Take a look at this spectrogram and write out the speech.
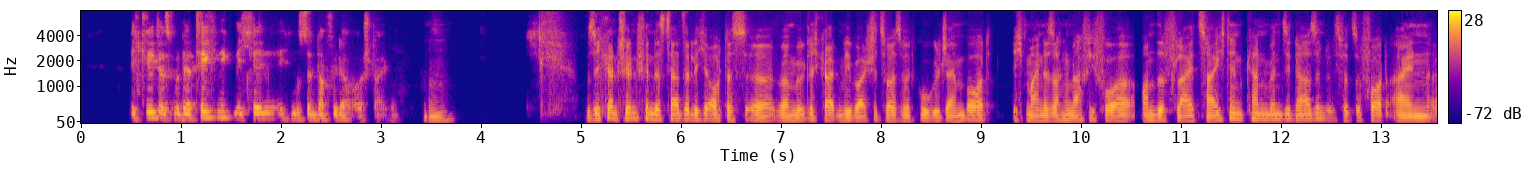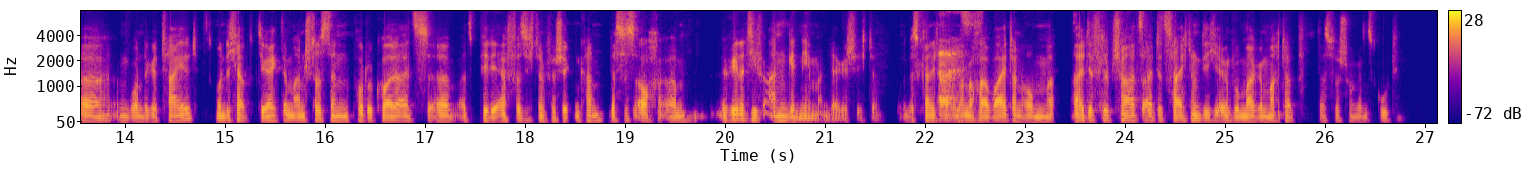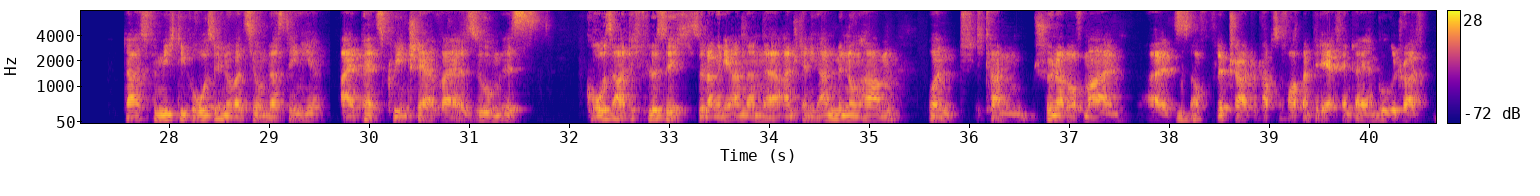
ich kriege das mit der Technik nicht hin, ich muss dann doch wieder aussteigen. Mhm. Was ich ganz schön finde, ist tatsächlich auch, dass äh, über Möglichkeiten wie beispielsweise mit Google Jamboard ich meine Sachen nach wie vor on the fly zeichnen kann, wenn sie da sind. Es wird sofort ein äh, im Grunde geteilt und ich habe direkt im Anschluss dann ein Protokoll als, äh, als PDF, was ich dann verschicken kann. Das ist auch ähm, relativ angenehm an der Geschichte. Das kann ich dann immer noch erweitern um alte Flipcharts, alte Zeichnungen, die ich irgendwo mal gemacht habe. Das war schon ganz gut da ist für mich die große Innovation das Ding hier. iPad Screenshare via Zoom ist großartig flüssig, solange die anderen eine anständige Anbindung haben. Und ich kann schöner drauf malen als mhm. auf Flipchart und habe sofort mein PDF hinterher in Google Drive.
